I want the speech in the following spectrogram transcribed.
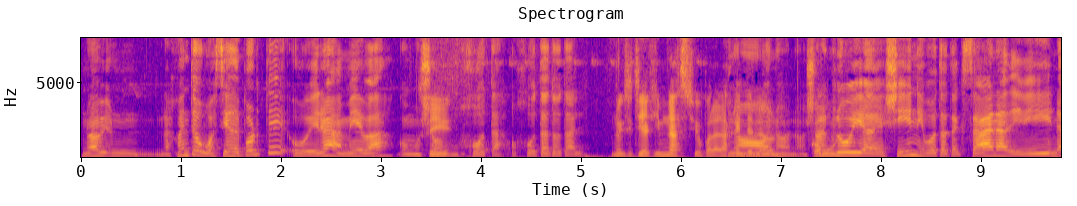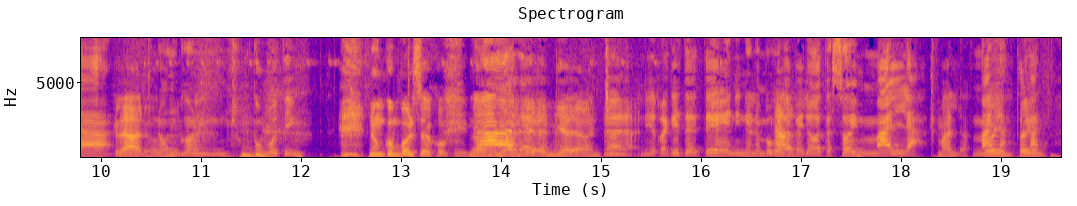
No había, la gente o hacía deporte o era ameba como yo, un J, o J total. No existía gimnasio para la gente no, no, no. Yo al club iba de jean y bota texana, divina. Claro. Nunca un, nunca un botín. Nunca un bolso de hockey. No, No, no, no, ni, no, a- no. ni a la no, ni raqueta de tenis, no le emboco Nada. la pelota. Soy mala. Mala. Está Mala, bien, está bien. mala.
